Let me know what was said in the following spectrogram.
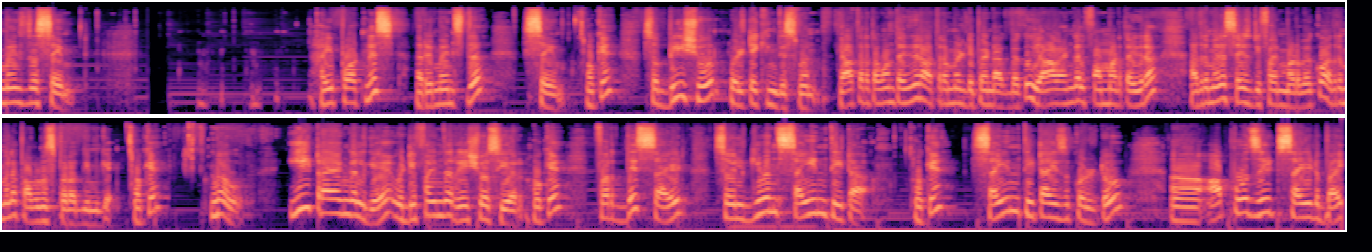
remains the same hypotenuse remains the same okay so be sure well taking this one ಯಾವ ಥರ ತಗೊಂತ ಇದ್ದೀರಾ ಆ ಥರ ಮೇಲೆ ಡಿಪೆಂಡ್ ಆಗಬೇಕು. ಯಾವ ಆ್ಯಂಗಲ್ ಫಾರ್ಮ್ ಮಾಡ್ತಾ ಇದ್ದೀರಾ ಅದ್ರ ಮೇಲೆ ಸೈಜ್ ಡಿಫೈನ್ ಮಾಡಬೇಕು. ಅದ್ರ ಮೇಲೆ ಪ್ರಾಬ್ಲಮ್ಸ್ ಬರೋದು ನಿಮಗೆ. ಓಕೆ ನೋ ಈ ಟ್ರಯಾಂಗಲ್ಗೆ we define the ratios here okay for this side so will given sine theta okay sine theta is equal to opposite side by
